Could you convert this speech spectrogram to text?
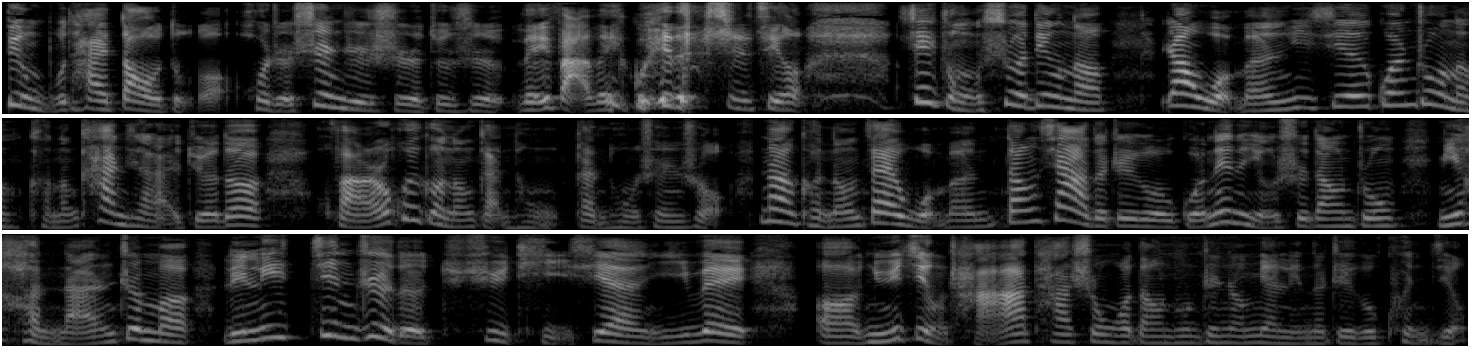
并不太道德，或者甚至是就是违法违规的事情。这种设定呢，让我们一些观众呢，可能看起来觉得反而会更能感同感同身受。那可能在我们当下大的这个国内的影视当中，你很难这么淋漓尽致的去体现一位呃女警察她生活当中真正面临的这个困境。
